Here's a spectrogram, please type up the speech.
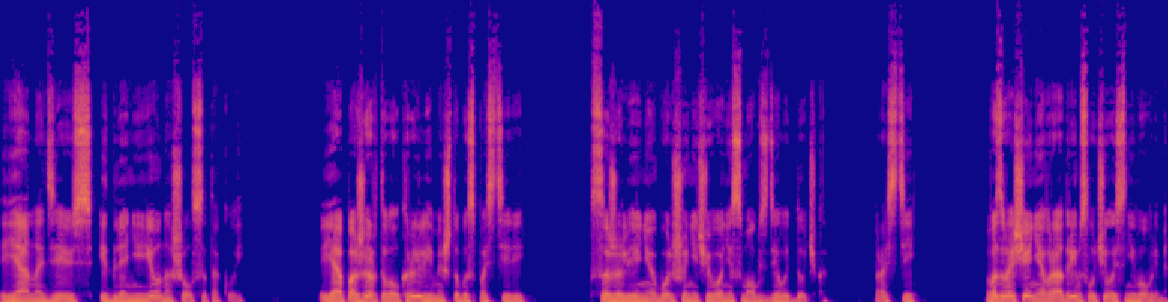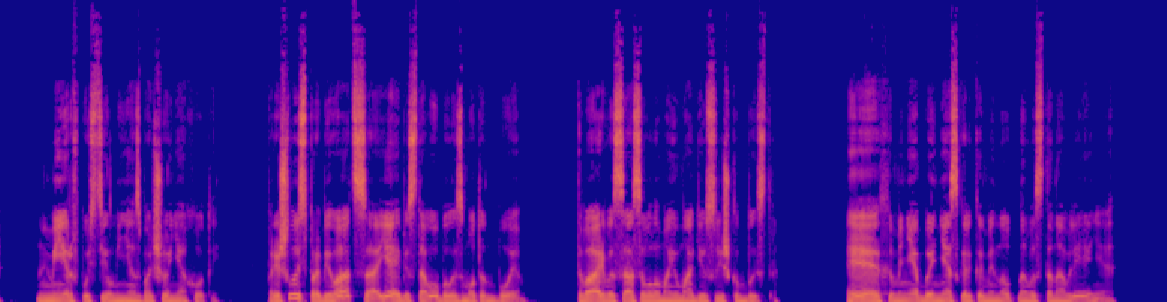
Я надеюсь, и для нее нашелся такой. Я пожертвовал крыльями, чтобы спасти Ри. К сожалению, больше ничего не смог сделать дочка. Прости. Возвращение в Радрим случилось не вовремя. Мир впустил меня с большой неохотой. Пришлось пробиваться, а я и без того был измотан боем. Тварь высасывала мою магию слишком быстро. Эх, мне бы несколько минут на восстановление.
